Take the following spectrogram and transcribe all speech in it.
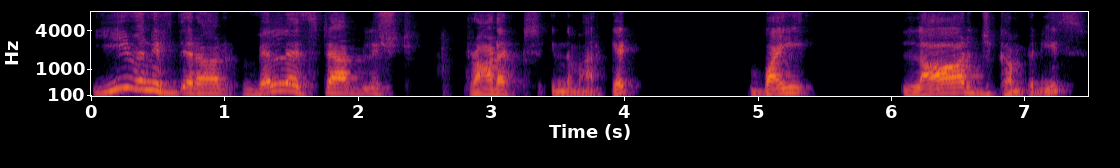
Even if there are well established products in the market by large companies,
